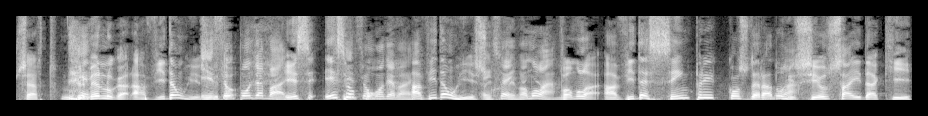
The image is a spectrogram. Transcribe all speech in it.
Certo? Em primeiro lugar, a vida é um risco. Esse é o ponto de debate. Esse, esse, é o Esse é o ponto. ponto de debate. A vida é um risco. É isso aí, vamos lá. Vamos lá. A vida é sempre considerada um risco. Se eu sair daqui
